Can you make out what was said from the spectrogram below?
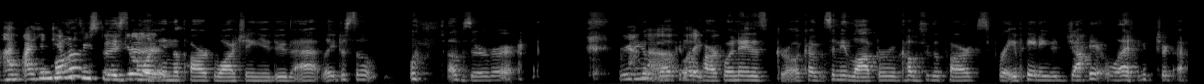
I, I think it would be so good. in the park watching you do that, like just a observer. Reading a book in the park one day, this girl comes, Cyndi Lauper, who comes through the park spray painting a giant wedding dress.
